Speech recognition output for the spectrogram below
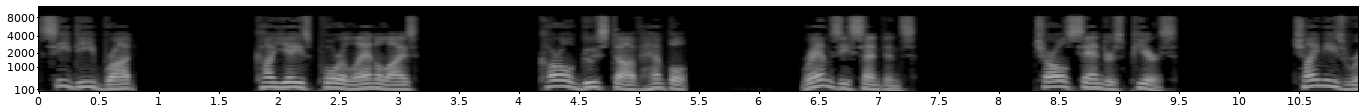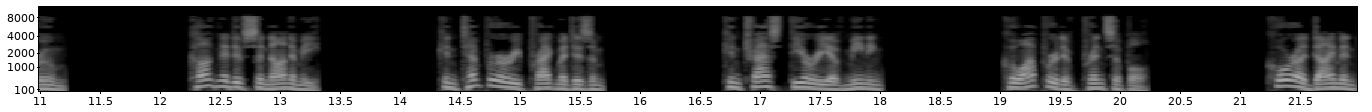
C. D. Broad. Cahiers pour l'analyse. Carl Gustav Hempel. Ramsey sentence. Charles Sanders Peirce Chinese room. Cognitive synonymy. Contemporary pragmatism Contrast theory of meaning. Cooperative principle. Cora Diamond.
